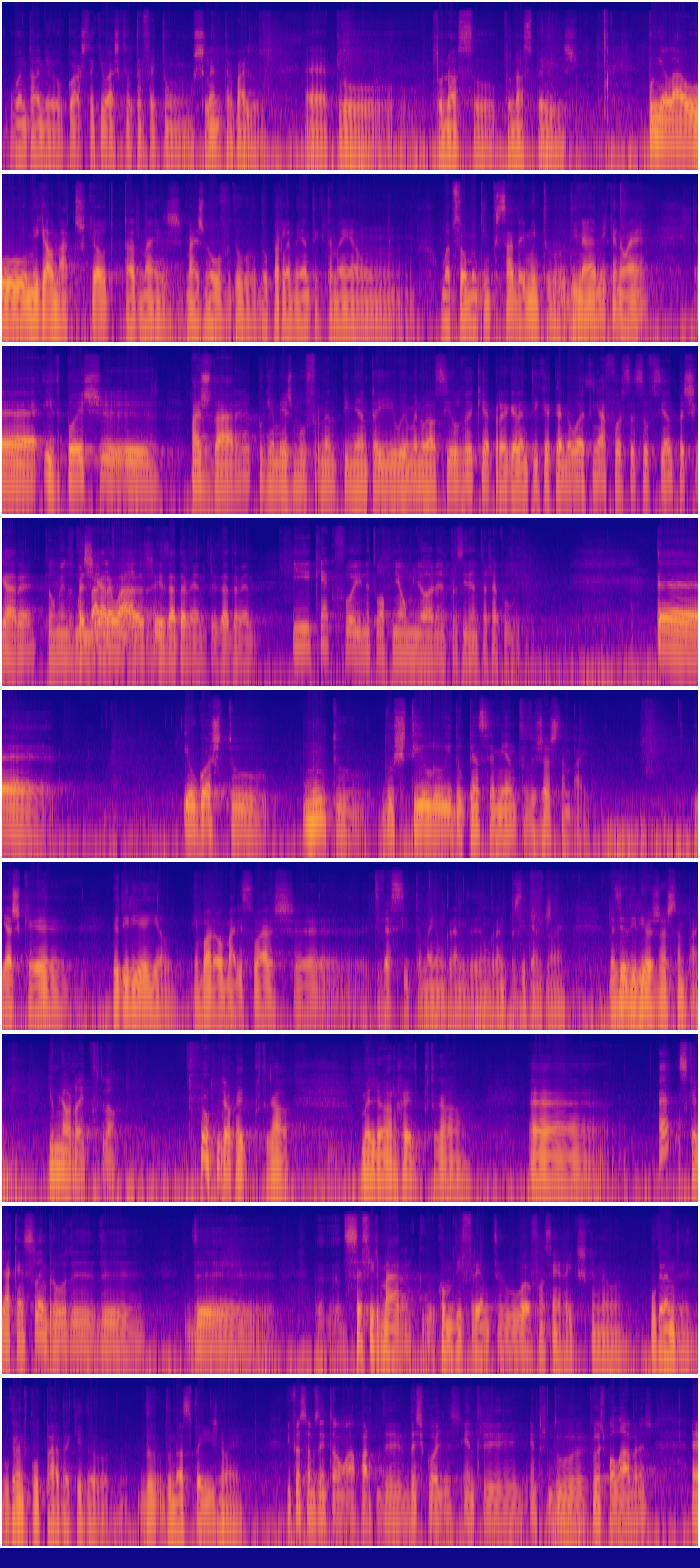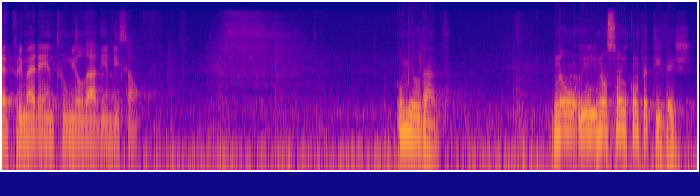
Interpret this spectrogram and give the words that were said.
o António Costa, que eu acho que ele tem feito um excelente trabalho uh, pelo, pelo, nosso, pelo nosso país. Punha lá o Miguel Matos, que é o deputado mais, mais novo do, do Parlamento e que também é um, uma pessoa muito interessada e muito dinâmica, não é? Uh, e depois, uh, para ajudar, punha mesmo o Fernando Pimenta e o Emanuel Silva, que é para garantir que a canoa tinha a força suficiente para chegar, a, Pelo menos uma para chegar a Aras. prata. Exatamente, exatamente. E quem é que foi, na tua opinião, o melhor Presidente da República? Uh, eu gosto muito do estilo e do pensamento do Jorge Sampaio. E acho que eu diria ele, embora o Mário Soares uh, tivesse sido também um grande, um grande presidente, não é? Mas eu diria o Jorge Sampaio. E o melhor rei de Portugal? o melhor rei de Portugal. O melhor rei de Portugal. Uh, é, se calhar quem se lembrou de, de, de, de, se afirmar como diferente o Afonso Henriques, que no, o, grande, o grande culpado aqui do, do, do, nosso país, não é? E passamos então à parte de, das escolhas, entre, entre duas, duas palavras. A primeira é entre humildade e ambição. Humildade. Não, e não são incompatíveis.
